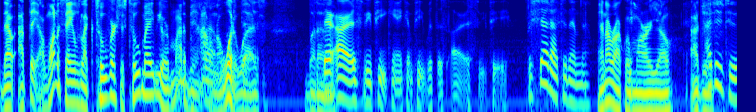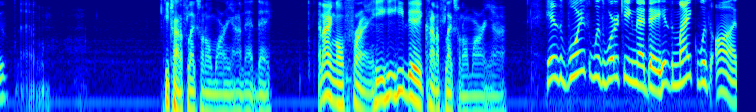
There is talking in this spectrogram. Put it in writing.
that I think I want to say it was like two versus two maybe or it might have been I don't know what like it that. was, but uh, Their RSVP can't compete with this RSVP. But shout out to them though. and I rock with Mario. I just I do too. he tried to flex on Omarion that day, and I ain't gonna front. He he he did kind of flex on Omarion. His voice was working that day. His mic was on.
